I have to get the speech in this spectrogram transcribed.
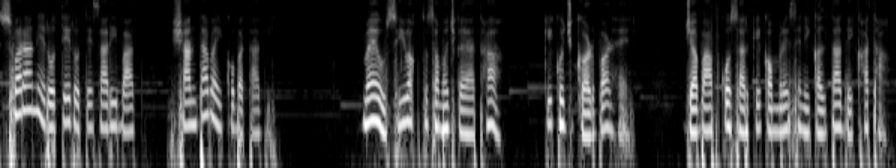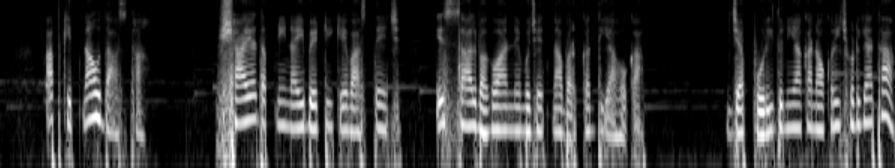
स्वरा ने रोते रोते सारी बात शांताबाई को बता दी। मैं उसी वक्त समझ गया था कि कुछ गड़बड़ है। जब आपको सर के कमरे से निकलता देखा था, आप कितना उदास था। शायद अपनी नई बेटी के वास्ते इस साल भगवान ने मुझे इतना बरकत दिया होगा। जब पूरी दुनिया का नौकरी छूट गया था,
